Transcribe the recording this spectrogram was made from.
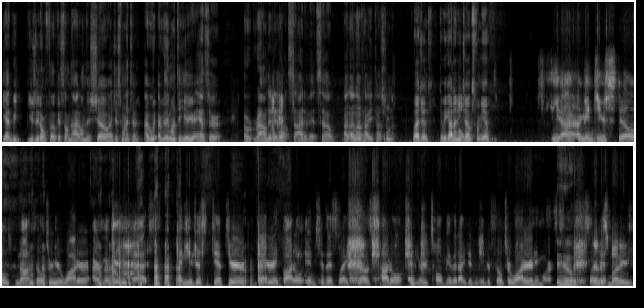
yeah, we usually don't focus on that on this show. I just wanted to, I, w- I really wanted to hear your answer around it okay. and outside of it. So I, I, love how you touched on it. Legend, do we got any oh. jokes from you? Yeah, I mean, do you still not filter your water? I remember we met and you just dipped your Gatorade bottle into this like gross puddle and you told me that I didn't need to filter water anymore. Ew. So that is funny.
